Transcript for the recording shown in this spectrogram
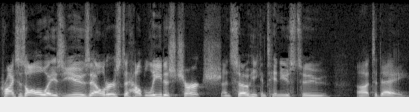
Christ has always used elders to help lead his church, and so he continues to uh, today.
